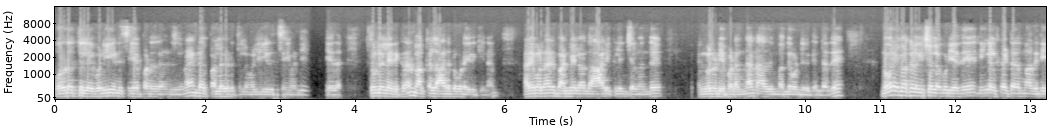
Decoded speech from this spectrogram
ஒரு இடத்துல வெளியீடு செய்யப்படுதுன்னு சொன்னா இந்த பல இடத்துல வெளியீடு செய்ய வேண்டிய சூழ்நிலை இருக்கிறார் மக்கள் ஆதரவோட இருக்கிறோம் அதே போலதான் இப்ப அண்மையில வந்து ஆடி கிளிஞ்சல் வந்து எங்களுடைய படம் தான் அது வந்து கொண்டிருக்கின்றது. நோரை மக்களுக்கு சொல்லக்கூடியது நீங்கள் கேட்டது மாதிரி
